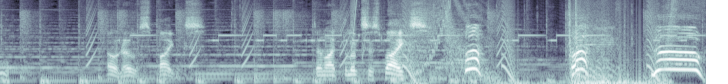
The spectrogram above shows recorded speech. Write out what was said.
Ooh. Oh no, spikes. Don't like the looks of spikes. Ah! Ah! No!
